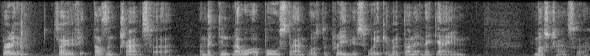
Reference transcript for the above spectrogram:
brilliant. So if it doesn't transfer, and they didn't know what a ball stand was the previous week, and they've done it in a game, it must transfer.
